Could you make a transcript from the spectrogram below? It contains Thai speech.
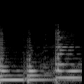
เ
